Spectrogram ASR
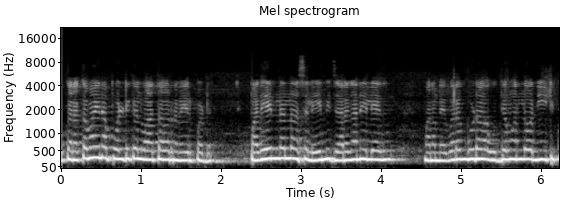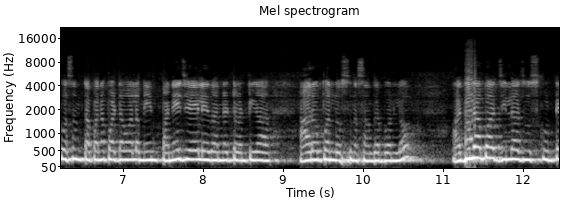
ఒక రకమైన పొలిటికల్ వాతావరణం ఏర్పడ్డది పదేళ్ళలో అసలు ఏమీ జరగనే లేదు. మనం ఎవరం కూడా ఉద్యమంలో నీటి కోసం తపన పడ్డ వాళ్ళం ఏం పనే చేయలేదు అన్నటువంటిగా ఆరోపణలు వస్తున్న సందర్భంలో ఆదిలాబాద్ జిల్లా చూసుకుంటే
